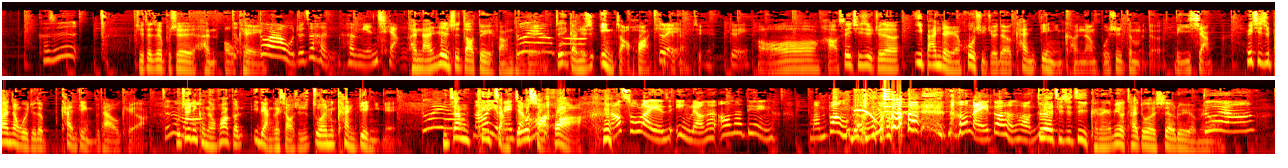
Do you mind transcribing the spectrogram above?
可是觉得这不是很 OK？对啊，我觉得这很很勉强。很难认识到对方，对不对？这感觉是硬找话题的感觉。对，哦，好，所以其实觉得一般的人或许觉得看电影可能不是这么的理想，因为其实班长我也觉得看电影不太 OK 啦。真的？我觉得你可能花个一两个小时就坐在那边看电影、哎，对、你这样可以讲多少话、啊？然后出来也是硬聊那哦，那电影蛮棒的，然后哪一段很好？对啊，其实自己可能没有太多的涉略，有没有？对啊，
